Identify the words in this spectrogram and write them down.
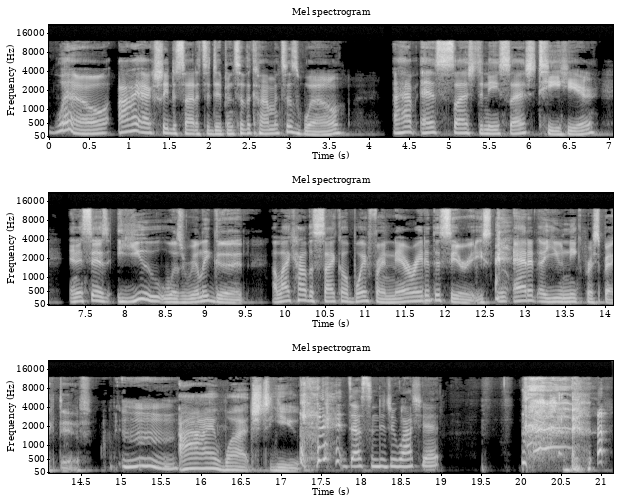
Well, I actually decided to dip into the comments as well. I have S slash Denise slash T here, and it says, You was really good. I like how the psycho boyfriend narrated the series. It added a unique perspective. Mm. I watched you. Dustin, did you watch it?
